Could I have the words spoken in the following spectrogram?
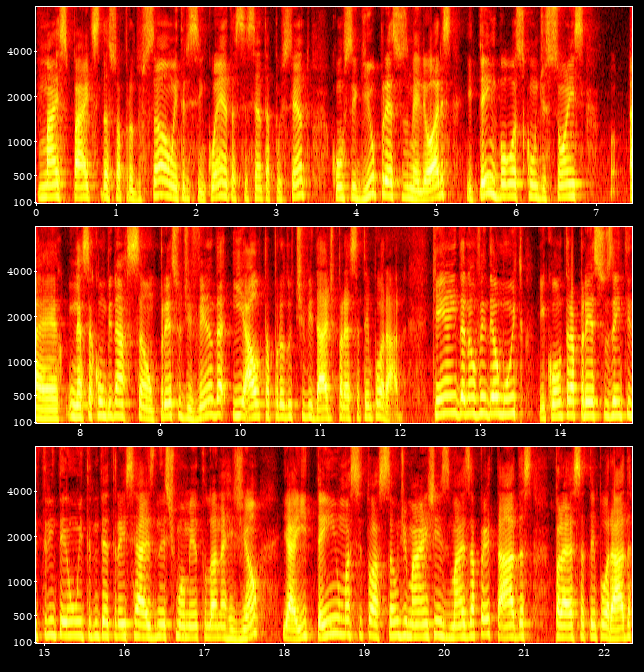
mais partes da sua produção, entre 50% e 60%, conseguiu preços melhores e tem boas condições é, nessa combinação preço de venda e alta produtividade para essa temporada. Quem ainda não vendeu muito encontra preços entre 31 e 33 reais neste momento lá na região. E aí tem uma situação de margens mais apertadas para essa temporada,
